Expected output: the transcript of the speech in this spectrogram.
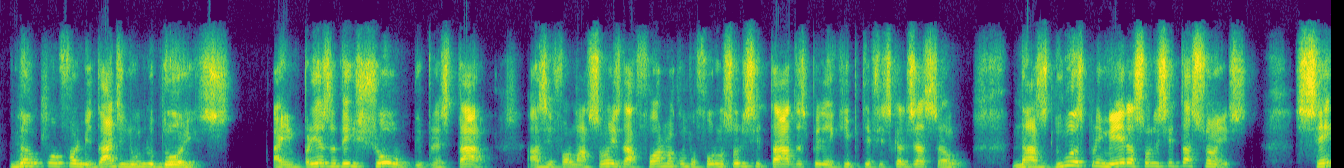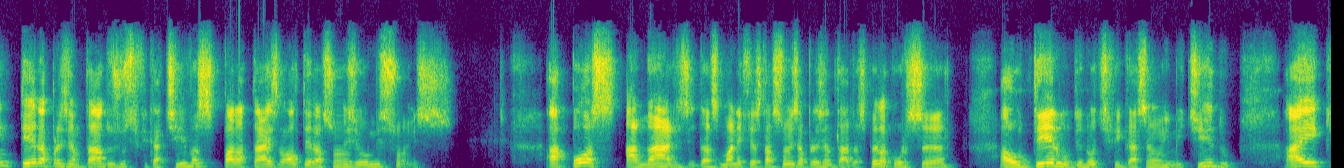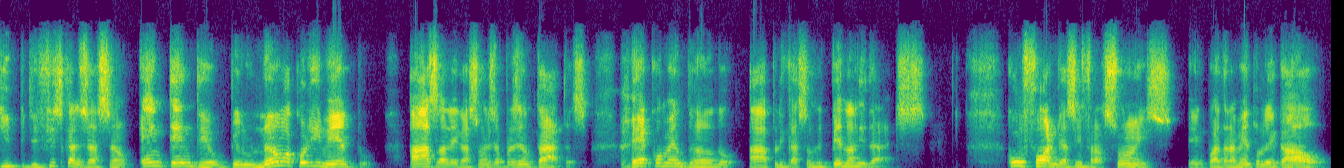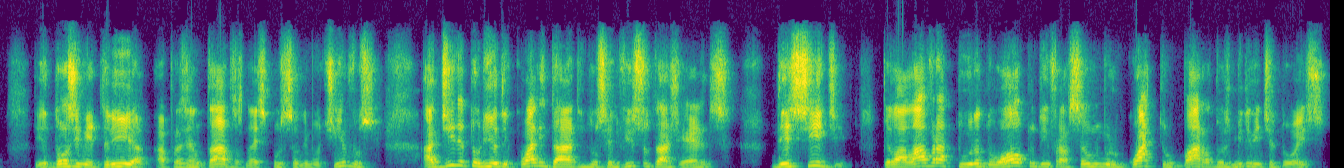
Não conformidade número 2. A empresa deixou de prestar as informações da forma como foram solicitadas pela equipe de fiscalização, nas duas primeiras solicitações, sem ter apresentado justificativas para tais alterações e omissões. Após análise das manifestações apresentadas pela Corsan, ao termo de notificação emitido, a equipe de fiscalização entendeu pelo não acolhimento às alegações apresentadas, recomendando a aplicação de penalidades. Conforme as infrações, enquadramento legal e dosimetria apresentadas na exposição de motivos, a Diretoria de Qualidade dos Serviços da GERGS decide, pela lavratura do auto de infração número 4, barra 2022,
